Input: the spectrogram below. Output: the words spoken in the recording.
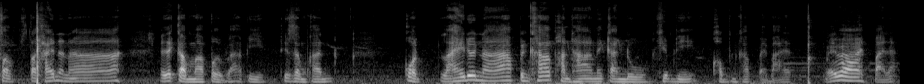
subscribe หน่อยนะแล้วจะกลับมาเปิดวาร์ปอีกที่สำคัญ กดไลค์ด้วยนะ เป็นค่าผ่านทางในการดูคลิปนี้ขอบคุณครับบ๊ายบายบ๊ายบายไปแล้ว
